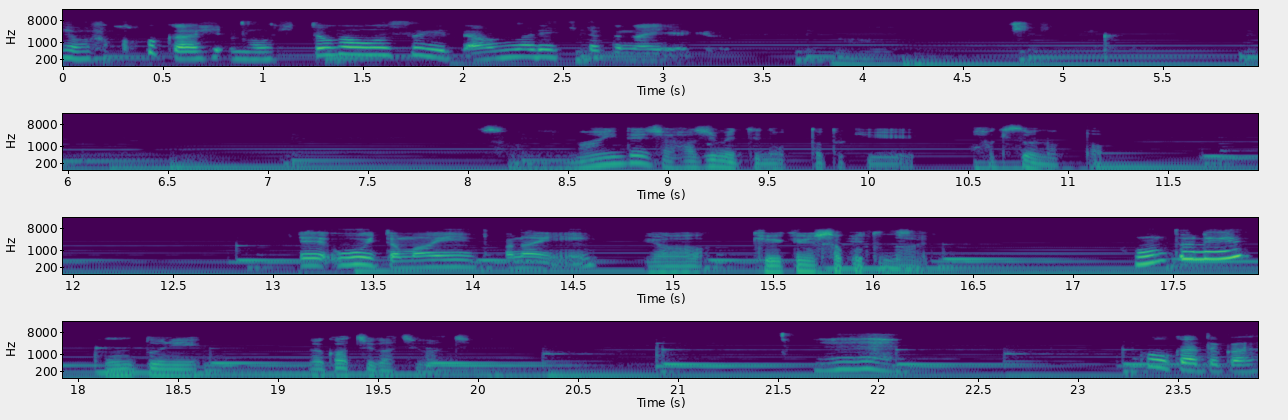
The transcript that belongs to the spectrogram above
でも福岡もう人が多すぎてあんまり行きたくないんやけど。うんそうね。満員電車初めて乗ったとき、吐きそうになった。え、大分満員とかないいや、経験したことない。本当に？本当に。ガチガチガチ。ええ福岡とか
